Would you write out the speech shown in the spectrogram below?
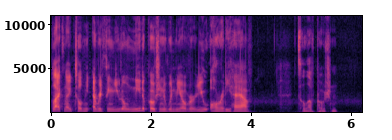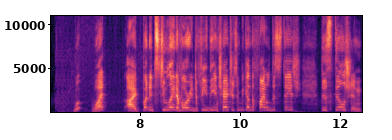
Black Knight told me everything. You don't need a potion to win me over. You already have. It's a love potion. What? What? I, but it's too late. I've already defeated the Enchantress and begun the final distillation.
